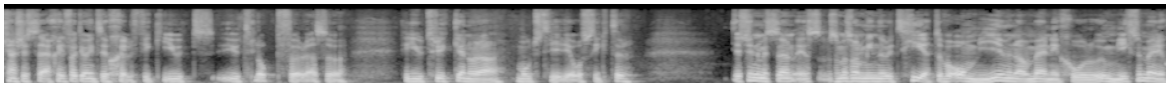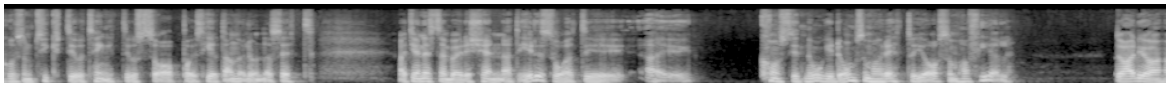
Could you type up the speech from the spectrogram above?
Kanske särskilt för att jag inte själv fick ut, utlopp för, alltså fick uttrycka några motstridiga åsikter. Jag kände mig som, som en sån minoritet och var omgiven av människor och umgicks med människor som tyckte och tänkte och sa på ett helt annorlunda sätt. Att jag nästan började känna att är det så att det är, äh, konstigt nog är de som har rätt och jag som har fel. Då hade jag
